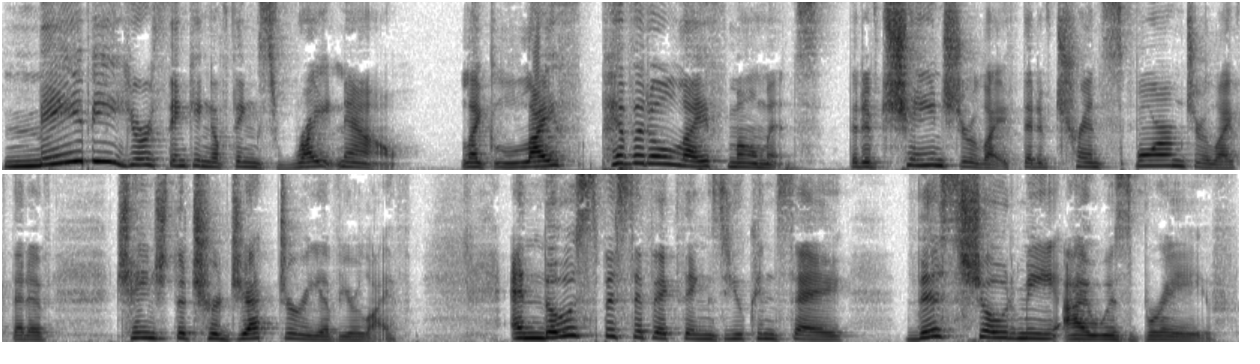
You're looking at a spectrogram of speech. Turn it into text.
Maybe you're thinking of things right now, like life, pivotal life moments that have changed your life, that have transformed your life, that have change the trajectory of your life. And those specific things you can say, this showed me I was brave.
